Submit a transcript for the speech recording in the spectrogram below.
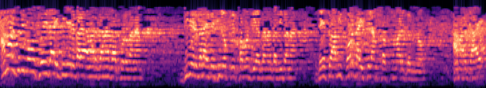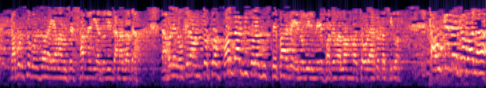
আমার যদি মৌত হয়ে যায়, দিনের বেলায় আমার জানাজা করবে না। দিনের বেলায় বেশি লোককে খবর দিয়া জানাজা দিবা না। যেহেতু আমি পর্দায় ছিলাম সবসময়ের জন্য। আমার গায়ে কাপড় চোপড় জড়াই মানুষের সামনে নিয়ে যদি জানাজা দেয় তাহলে লোকেরা অন্তত পর্দার ভিতরে বুঝতে পারবে নবীর মেয়ে ফাতেমা লম্বা চৌড়া এতটা ছিল। কাউকে দেখাবা না,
